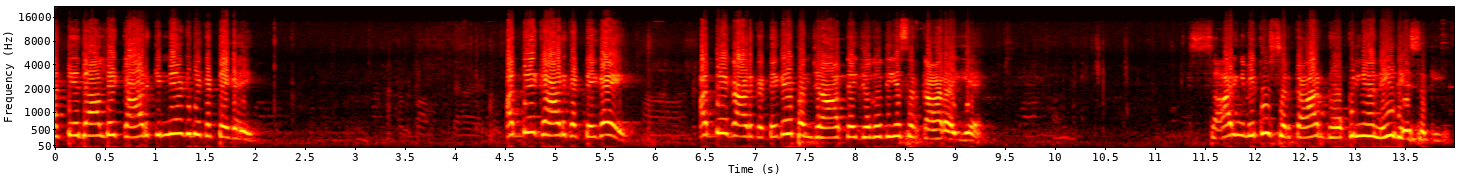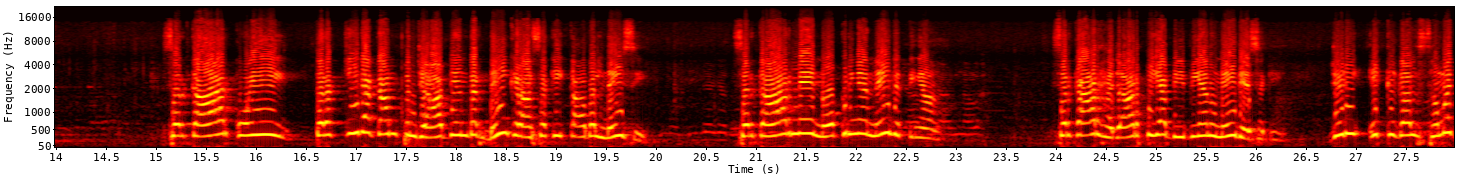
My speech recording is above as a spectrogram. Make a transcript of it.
ਆਟੇ ਦਾਲ ਦੇ ਕਾਰਡ ਕਿੰਨੇ ਕਿਤੇ ਕੱਟੇ ਗਏ? ਅੱਧੇ ਕਾਰਡ ਕੱਟੇ ਗਏ। ਅੱਧੇ ਕਾਰਡ ਕੱਟੇ ਗਏ ਪੰਜਾਬ ਦੇ, ਜਦੋਂ ਦੀ ਇਹ ਸਰਕਾਰ ਆਈ ਹੈ। ਸਾਰੀਆਂ ਵੇਖੋ, ਸਰਕਾਰ ਨੌਕਰੀਆਂ ਨਹੀਂ ਦੇ ਸਕੀ। ਸਰਕਾਰ ਕੋਈ ਤਰੱਕੀ ਦਾ ਕੰਮ ਪੰਜਾਬ ਦੇ ਅੰਦਰ ਨਹੀਂ ਕਰਾ ਸਕੀ, ਕਾਬਲ ਨਹੀਂ ਸੀ। ਸਰਕਾਰ ਨੇ ਨੌਕਰੀਆਂ ਨਹੀਂ ਦਿੱਤੀਆਂ। ਸਰਕਾਰ 1000 ਰੁਪਇਆ ਬੀਬੀਆਂ ਨੂੰ ਨਹੀਂ ਦੇ ਸਕੀ। ਜਿਹੜੀ ਇੱਕ ਗੱਲ ਸਮਝ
